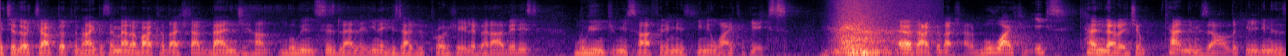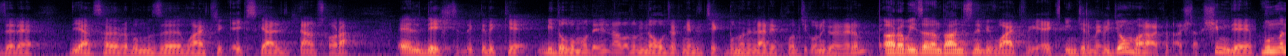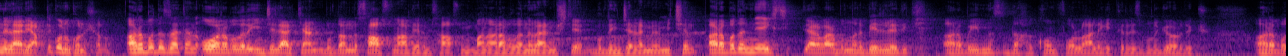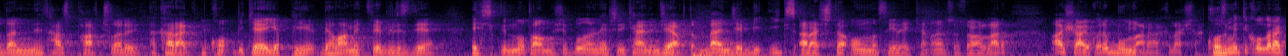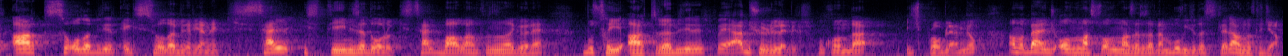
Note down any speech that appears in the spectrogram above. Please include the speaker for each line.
Speaker 1: Peçe 4x4'ten herkese merhaba arkadaşlar. Ben Cihan. Bugün sizlerle yine güzel bir projeyle beraberiz. Bugünkü misafirimiz yine White X. Evet arkadaşlar bu White X kendi aracım. Kendimize aldık. Bildiğiniz üzere diğer sarı arabamızı White X geldikten sonra el değiştirdik. Dedik ki bir dolu modelini alalım. Ne olacak ne bitecek buna neler yapılabilecek onu görelim. Arabayı zaten daha öncesinde bir White X inceleme videom var arkadaşlar. Şimdi bunda neler yaptık onu konuşalım. Arabada zaten o arabaları incelerken buradan da sağ olsun abilerim sağ olsun bana arabalarını vermişti. Burada incelemem için. Arabada ne eksiklikler var bunları belirledik. Arabayı nasıl daha konforlu hale getiririz bunu gördük arabada ne tarz parçaları takarak bu komplike yapıyı devam ettirebiliriz diye eksiklerini not almıştık. Bunların hepsini kendimce yaptım. Bence bir X araçta olması gereken aksesuarlar aşağı yukarı bunlar arkadaşlar. Kozmetik olarak artısı olabilir, eksisi olabilir. Yani kişisel isteğinize doğru, kişisel bağlantınıza göre bu sayı artırabilir veya düşürülebilir. Bu konuda hiç problem yok. Ama bence olmazsa olmazları zaten bu videoda sizlere anlatacağım.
